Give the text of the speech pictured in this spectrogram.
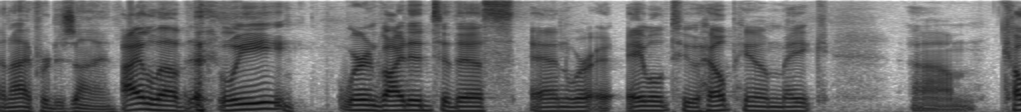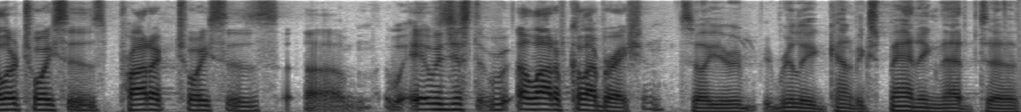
an eye for design. I loved it. We were invited to this and were able to help him make um, color choices, product choices. Um, it was just a lot of collaboration. So you're really kind of expanding that uh,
